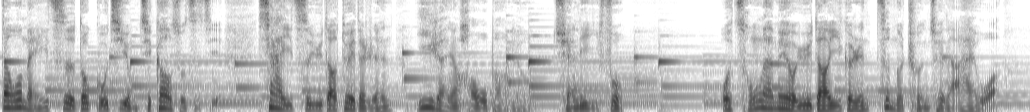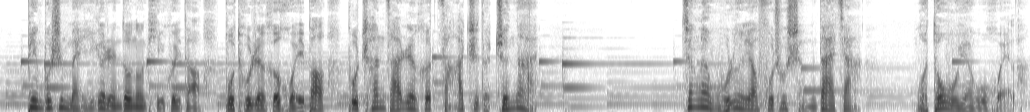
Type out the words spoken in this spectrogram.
但我每一次都鼓起勇气告诉自己，下一次遇到对的人，依然要毫无保留，全力以赴。我从来没有遇到一个人这么纯粹的爱我。并不是每一个人都能体会到不图任何回报、不掺杂任何杂质的真爱。将来无论要付出什么代价，我都无怨无悔了。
